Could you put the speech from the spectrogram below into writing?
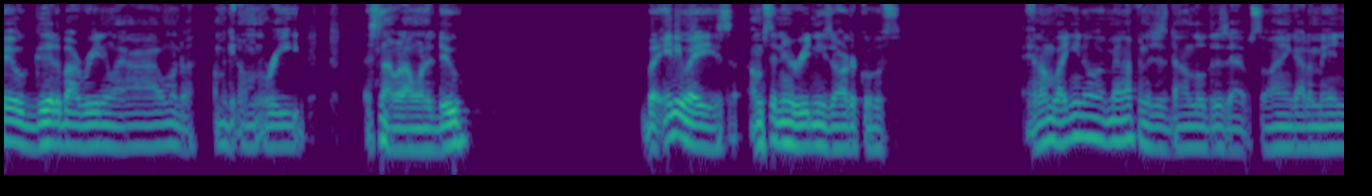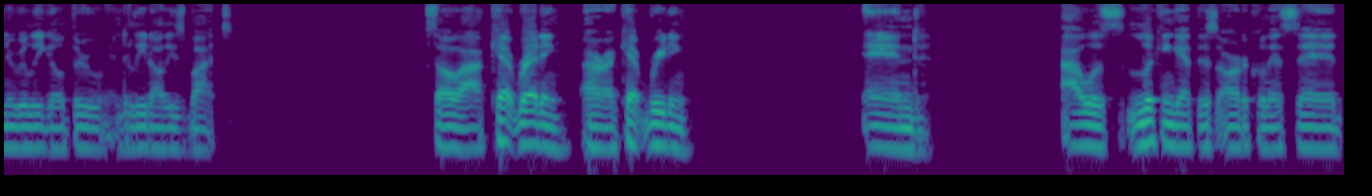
feel good about reading like i want to i'm gonna get home and read. That's not what i want to do. But anyways i'm sitting here reading these articles and i'm like you know what man? I'm gonna just download this app so i ain't gotta manually go through and delete all these bots so i kept reading or i kept reading and I was looking at this article that said,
